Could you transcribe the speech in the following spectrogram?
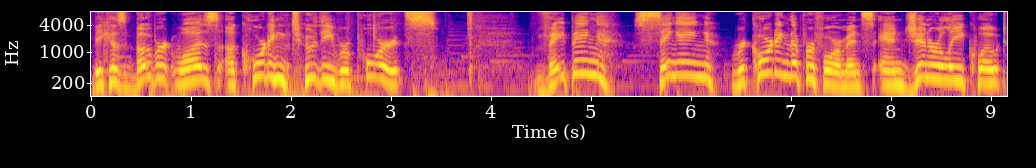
because Boebert was, according to the reports, vaping, singing, recording the performance, and generally, quote,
